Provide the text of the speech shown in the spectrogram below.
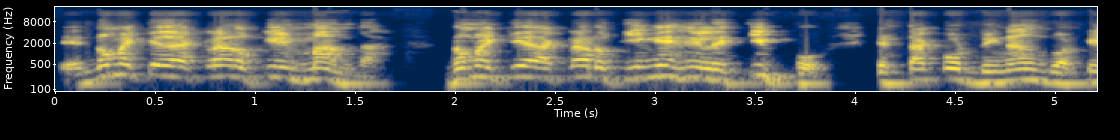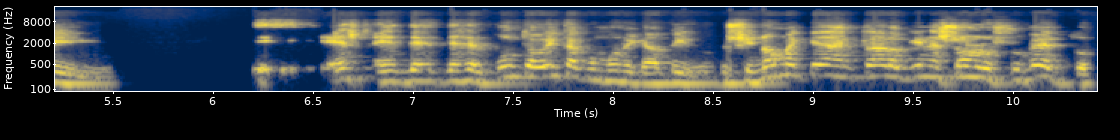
Eh, no me queda claro quién manda, no me queda claro quién es el equipo que está coordinando aquello. Es, desde el punto de vista comunicativo. Si no me quedan claros quiénes son los sujetos,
